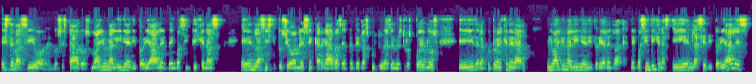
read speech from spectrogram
este vacío en los estados, no hay una línea editorial en lenguas indígenas en las instituciones encargadas de atender las culturas de nuestros pueblos y de la cultura en general. No hay una línea editorial en, las lenguas indígenas y en las editoriales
